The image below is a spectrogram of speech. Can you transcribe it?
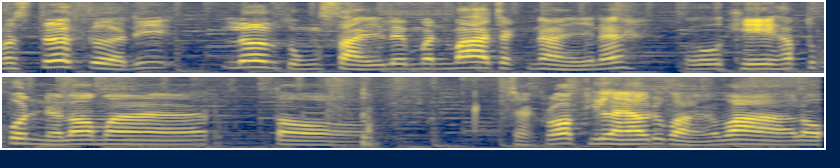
มอนสเตอร์เกิดนี่เริ่มสงสัยเลยมันมาจากไหนนะ โอเคครับทุกคนเดี๋ยวเรามาต่อจากรอบที่แล้วดีกว่านะว่าเรา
